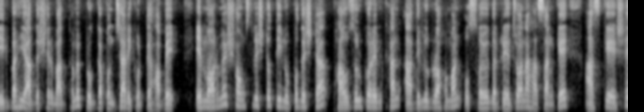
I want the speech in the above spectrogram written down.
নির্বাহী আদেশের মাধ্যমে প্রজ্ঞাপন জারি করতে হবে। এ মর্মে সংশ্লিষ্ট তিন উপদেষ্টা ফাউজুল করিম খান, আদিলুর রহমান ও সৈয়দ রেজওয়ানা হাসানকে আজকে এসে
